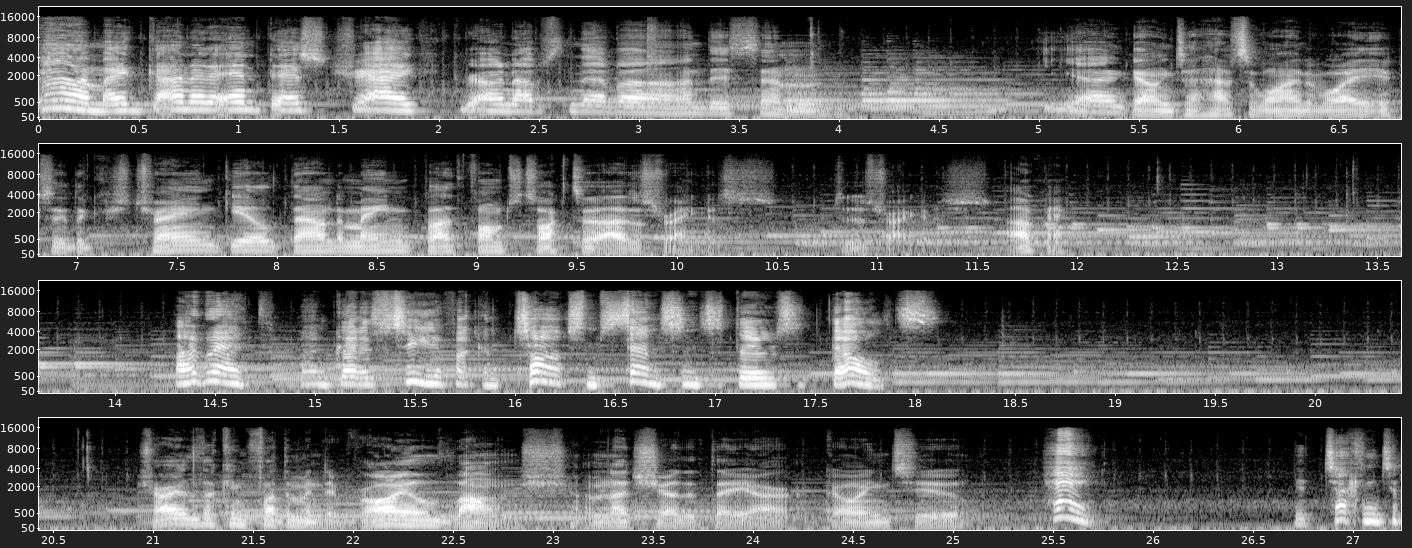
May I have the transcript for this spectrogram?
How am I gonna end this strike? Grown-ups never listen. You're going to have to wind away to the train guild down the main platform to talk to the other strikers. To the strikers. Okay. Alright, I'm gonna see if I can talk some sense into those adults. Try looking for them in the Royal Lounge. I'm not sure that they are going to... Hey! You're talking too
